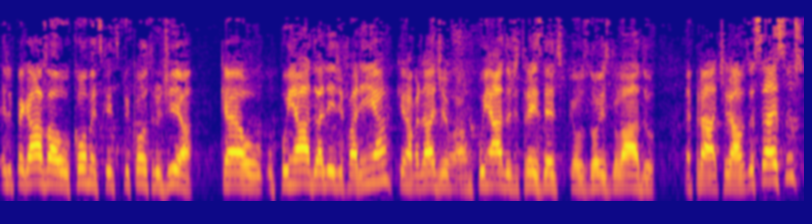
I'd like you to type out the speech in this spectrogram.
ele pegava o kometz que a gente explicou outro dia, que é o, o, punhado ali de farinha, que na verdade é um punhado de três dedos, porque os dois do lado é para tirar os excessos.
